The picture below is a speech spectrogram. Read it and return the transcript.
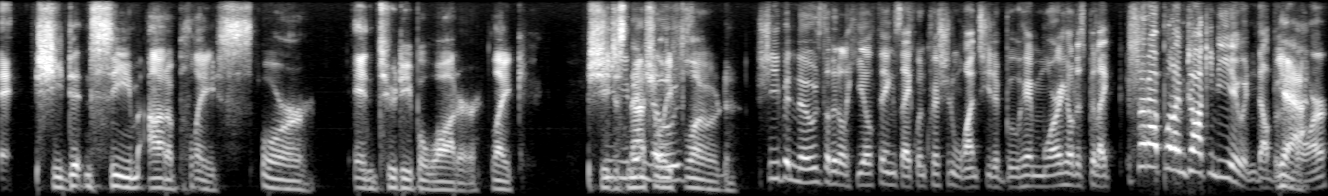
it- she didn't seem out of place or in too deep a water. Like she, She just naturally knows- flowed. She even knows the little heel things. Like when Christian wants you to boo him more, he'll just be like, "Shut up while I'm talking to you," and they'll boo Yeah. more.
